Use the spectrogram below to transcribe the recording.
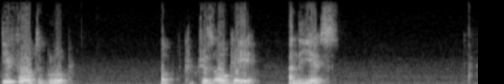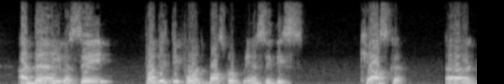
default group. Choose OK and yes. And then you can see from this default box group, you can see this kiosk uh,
